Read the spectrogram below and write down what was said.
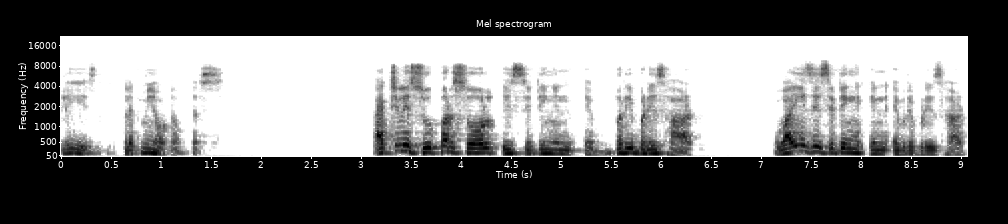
Please let me out of this. Actually, super soul is sitting in everybody's heart. Why is he sitting in everybody's heart?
